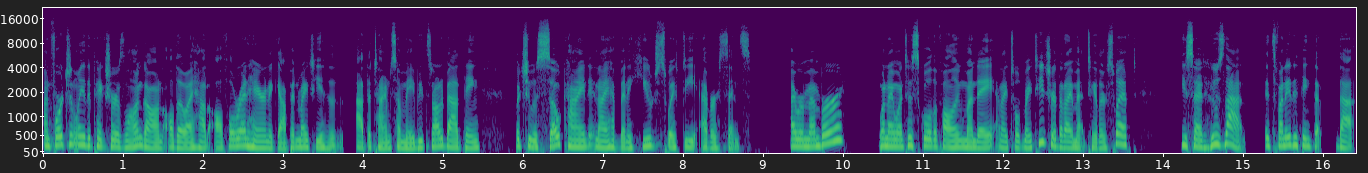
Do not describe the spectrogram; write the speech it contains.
Unfortunately, the picture is long gone, although I had awful red hair and a gap in my teeth at the time, so maybe it's not a bad thing. But she was so kind, and I have been a huge Swiftie ever since. I remember when I went to school the following Monday and I told my teacher that I met Taylor Swift. He said, Who's that? It's funny to think that that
